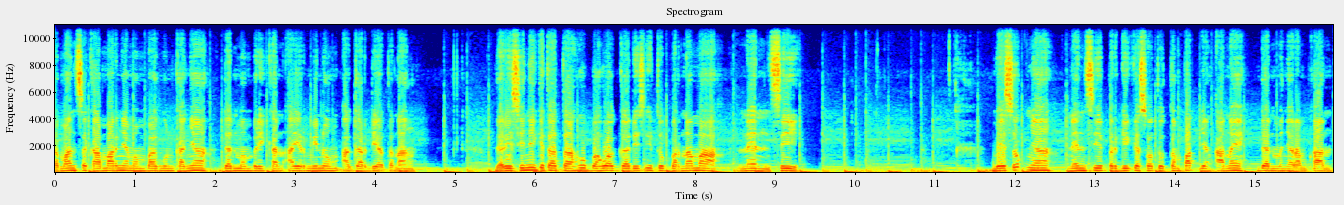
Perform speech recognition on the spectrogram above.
Teman sekamarnya membangunkannya dan memberikan air minum agar dia tenang. Dari sini kita tahu bahwa gadis itu bernama Nancy. Besoknya, Nancy pergi ke suatu tempat yang aneh dan menyeramkan.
